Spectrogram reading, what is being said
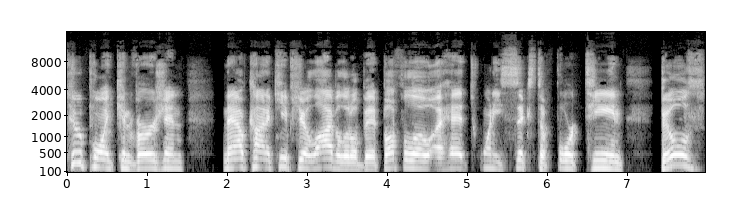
two point conversion now kind of keeps you alive a little bit. Buffalo ahead 26 to 14. Bills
